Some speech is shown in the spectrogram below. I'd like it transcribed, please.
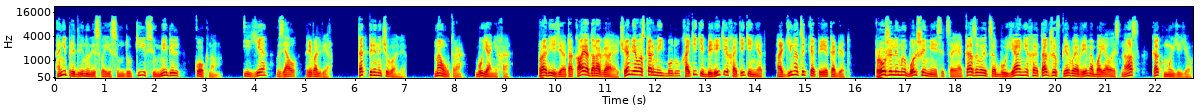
Они придвинули свои сундуки, всю мебель к окнам. И Е взял револьвер. Так переночевали. На утро. Буяниха. «Провизия такая дорогая. Чем я вас кормить буду? Хотите – берите, хотите – нет. 11 копеек обед». Прожили мы больше месяца, и оказывается, Буяниха также в первое время боялась нас, как мы ее.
